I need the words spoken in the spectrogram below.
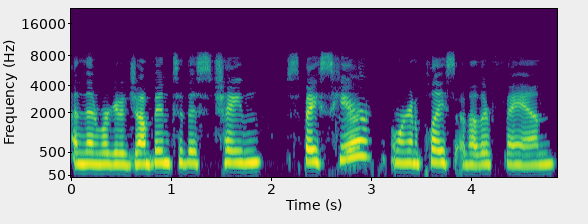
And then we're going to jump into this chain space here. And we're going to place another fan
